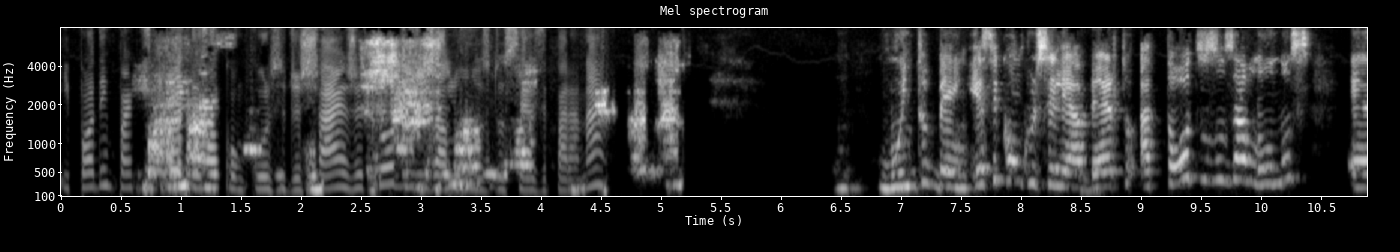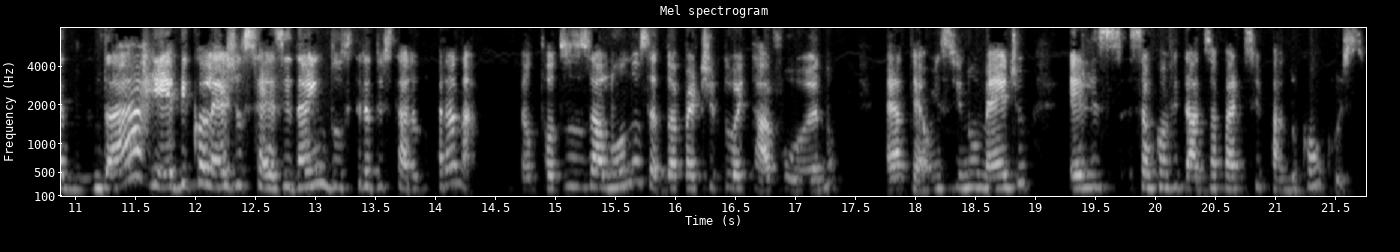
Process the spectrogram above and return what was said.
E podem participar desse concurso de charge todos os alunos do SESI Paraná? Muito bem. Esse concurso ele é aberto a todos os alunos é, da rede Colégio SESI da Indústria do Estado do Paraná. Então, todos os alunos, a partir do oitavo ano até o ensino médio, eles são convidados a participar do concurso.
